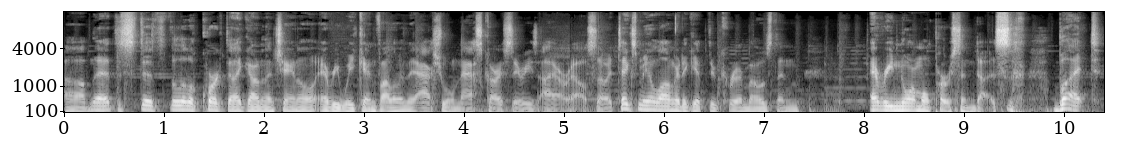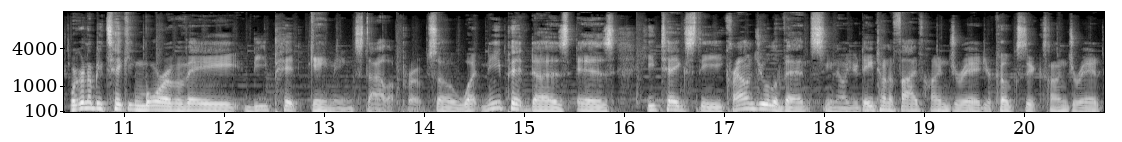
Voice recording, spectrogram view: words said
Um, that's, that's the little quirk that I got on the channel every weekend following the actual NASCAR Series IRL. So it takes me a longer to get through career modes than every normal person does. But we're going to be taking more of a Pit gaming style approach. So what Pit does is he takes the crown jewel events, you know, your Daytona 500, your Coke 600,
